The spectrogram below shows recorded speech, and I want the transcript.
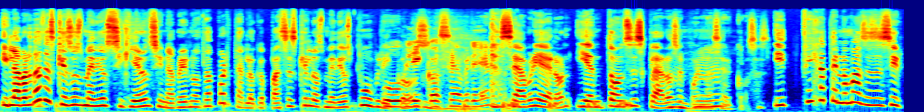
y la verdad es que esos medios siguieron sin abrirnos la puerta. Lo que pasa es que los medios públicos Públicos se abrieron. se abrieron y entonces, claro, se pueden hacer cosas. Y fíjate nomás, es decir,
